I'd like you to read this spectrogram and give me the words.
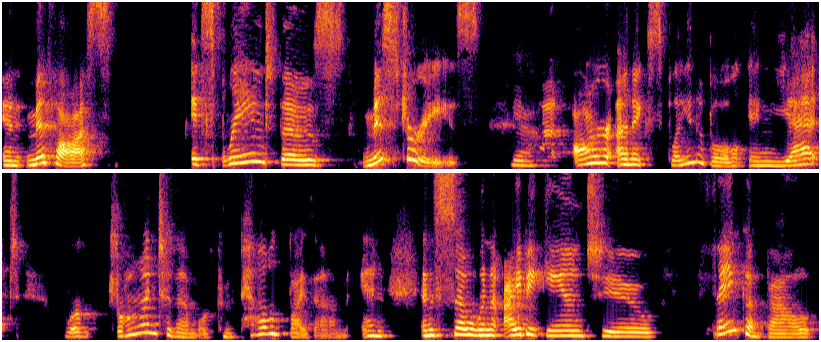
and mythos explained those mysteries yeah. that are unexplainable and yet we're drawn to them we're compelled by them. And and so when i began to think about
